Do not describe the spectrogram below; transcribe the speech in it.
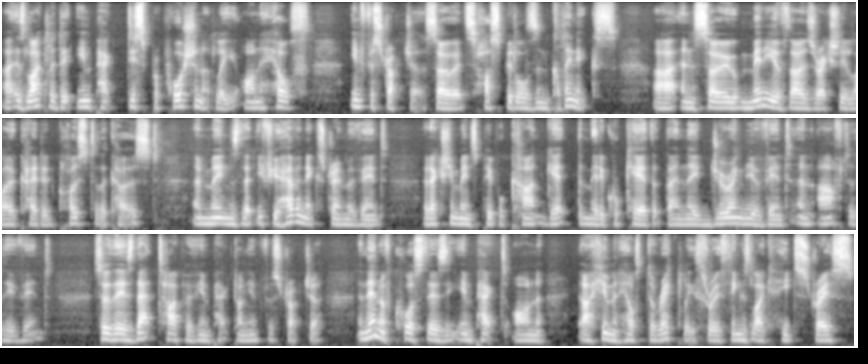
uh, is likely to impact disproportionately on health infrastructure. So it's hospitals and clinics. Uh, and so many of those are actually located close to the coast and means that if you have an extreme event, it actually means people can't get the medical care that they need during the event and after the event. So there's that type of impact on infrastructure. And then, of course, there's the impact on uh, human health directly through things like heat stress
